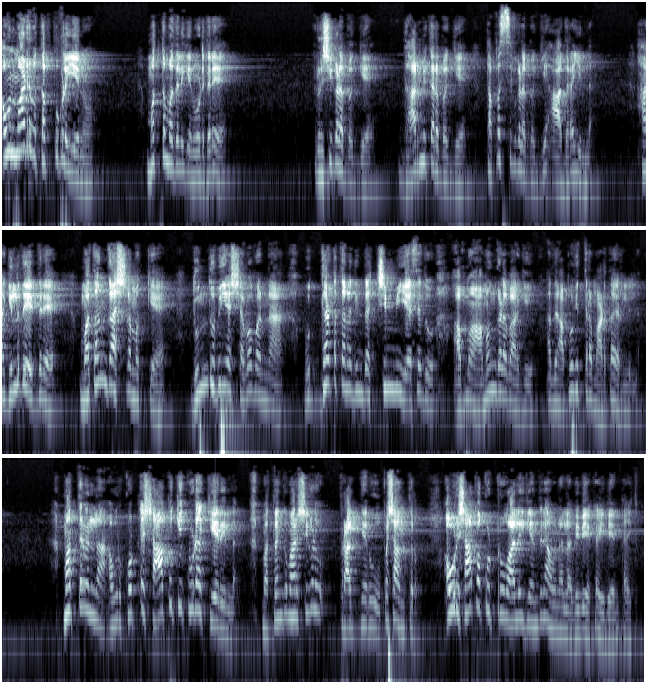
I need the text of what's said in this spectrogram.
ಅವನು ಮಾಡಿರುವ ತಪ್ಪುಗಳು ಏನು? ಮೊತ್ತ ಮೊದಲಿಗೆ ನೋಡಿದರೆ ಋಷಿಗಳ ಬಗ್ಗೆ, ಧಾರ್ಮಿಕರ ಬಗ್ಗೆ ತಪಸ್ವಿಗಳ ಬಗ್ಗೆ ಆದರ ಇಲ್ಲ. ಹಾಗಿಲ್ಲದೆ ಇದ್ದರೆ ಮತಂಗಾಶ್ರಮಕ್ಕೆ ದುಂದುಬಿಯ ಶವವನ್ನು ಉದ್ದಟತನದಿಂದ ಚಿಮ್ಮಿ ಎಸೆದು ಅಮ ಅಮಂಗಳವಾಗಿ ಅದನ್ನು ಅಪವಿತ್ರ ಮಾಡ್ತಾ ಇರಲಿಲ್ಲ. ಮಾತ್ರವಲ್ಲ, ಅವರು ಕೊಟ್ಟ ಶಾಪಕ್ಕೆ ಕೂಡ ಕೇರಿಲ್ಲ. ಮತಂಗ ಮಹರ್ಷಿಗಳು ಪ್ರಾಜ್ಞರು, ಉಪಶಾಂತರು, ಅವರು ಶಾಪ ಕೊಟ್ಟರು ವಾಲಿಗೆ ಅಂದರೆ ಅವನಲ್ಲ ವಿವೇಕ ಇದೆ ಅಂತಾಯಿತು.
